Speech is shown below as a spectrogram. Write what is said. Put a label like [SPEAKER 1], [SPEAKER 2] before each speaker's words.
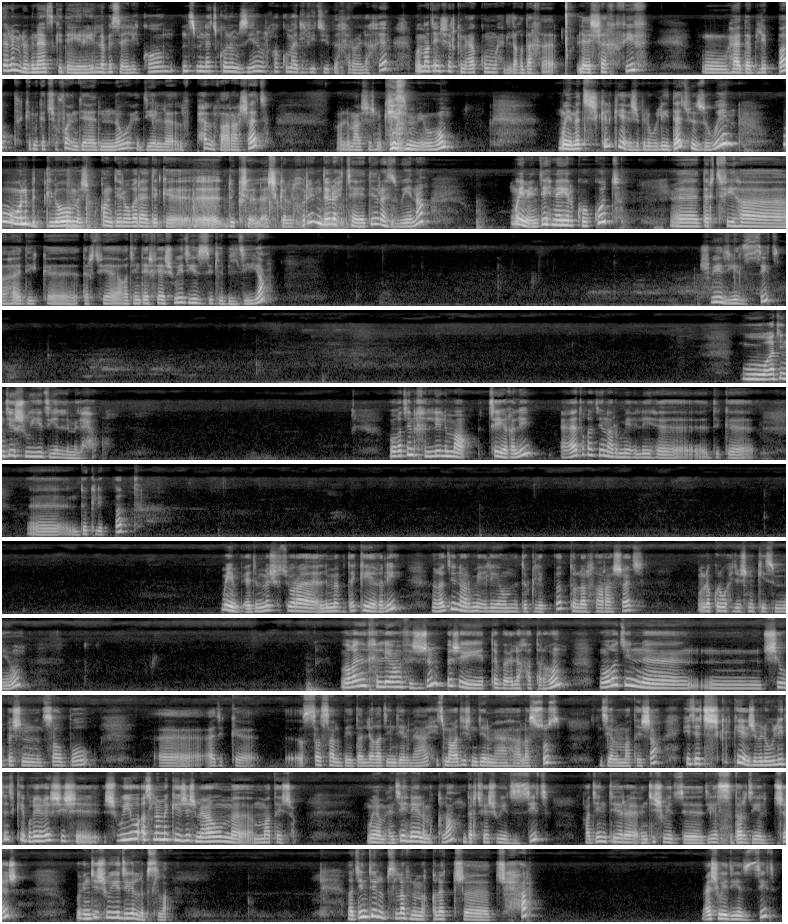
[SPEAKER 1] سلام البنات كي دايرين لاباس عليكم. نتمنى تكونوا مزيان ونلقاكم هذا الفيديو بخير وعلى خير. المهم غادي نشارك معكم واحد الغدا خ... العشاء خفيف وهذا بلي بات كما كتشوفوا عندي هذا النوع ديال بحال الفراشات. ولا ما عرفتش شنو كيسميوهم. المهم هذا الشكل كيعجب الوليدات وزوين. ونبدلو ماشي نبقاو نديرو غير هذاك دوك الاشكال الأخرين. نديرو حتى هذه راه زوينة. المهم عندي هنايا الكوكوت. درت فيها هذيك آه، درت فيها غادي ندير فيها شوية ديال الزيت البلدية. شوية ديال الزيت. وغادي ندير شوية ديال الملحة. وغادي نخلي الماء تيغلي. عاد غادي نرمي عليه آه، ديك آه، دوك لي بط. المهم بعد ما شفتوا راه الماء بدا كيغلي غادي نرمي عليهم دوك لي بط ولا الفراشات ولا كل واحد شنو كيسميهم. وغادي نخليهم في الجنب باش يطيبوا على خاطرهم. وغادي نمشيو باش نصاوبو آه، هذيك الصلصة البيضاء اللي غادي ندير معاها حيت ما غاديش ندير معاها لاصوص ديال المطيشة حيت هذا الشكل كيعجب الوليدات كيبغي غير شي شوية واصلا ما كيجيش معاهم مطيشة. المهم عندي هنايا المقلة درت فيها شوية الزيت غادي ندير عندي شوية ديال الصدر ديال الدجاج وعندي شوية ديال البصلة. غادي ندير البصلة في المقلة تشحر مع شوية ديال الزيت.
